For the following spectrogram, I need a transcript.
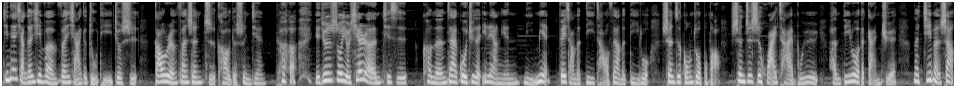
今天想跟新粉分享一个主题，就是高人翻身只靠一个瞬间。也就是说，有些人其实可能在过去的一两年里面，非常的低潮，非常的低落，甚至工作不保，甚至是怀才不遇，很低落的感觉。那基本上，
